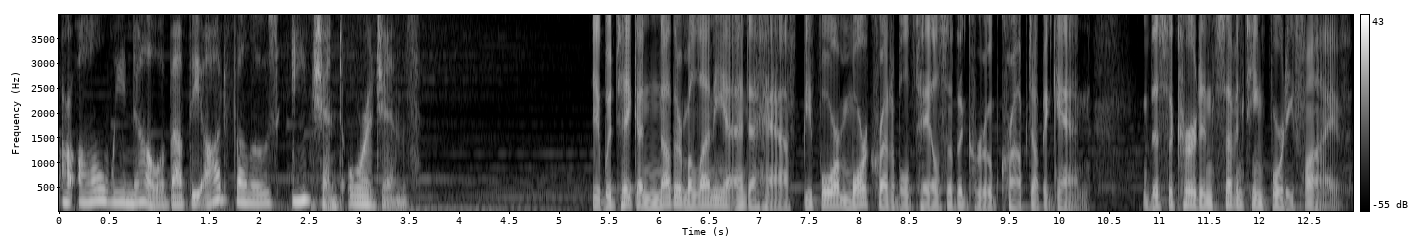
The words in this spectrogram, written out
are all we know about the Oddfellows' ancient origins. It would take another millennia and a half before more credible tales of the group cropped up again. This occurred in 1745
